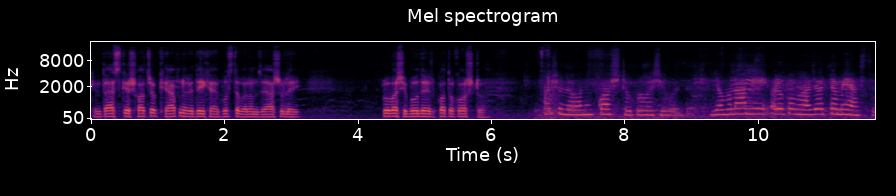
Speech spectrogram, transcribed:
কিন্তু আজকে সচক্ষে আপনারা দেখে বুঝতে পারলাম যে আসলে প্রবাসী বউদের কত কষ্ট। আসলে অনেক কষ্ট প্রবাসী বইদের যেমন আমি ওরকম হাজারটা মেয়ে আসছে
